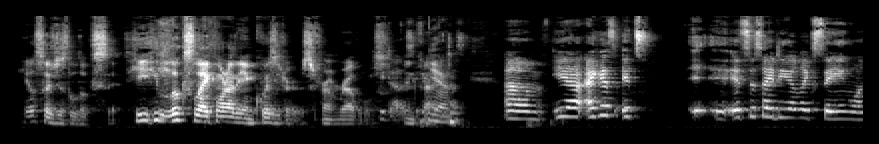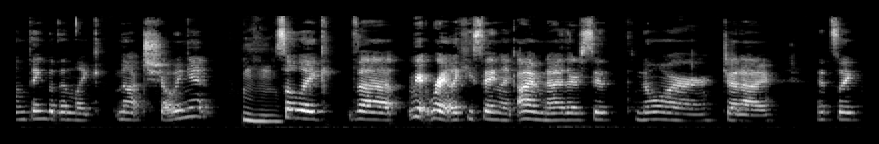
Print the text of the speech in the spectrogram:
He also just looks Sith. He he looks like one of the Inquisitors from Rebels. he does. In he fact, Yeah. does. Um. Yeah. I guess it's i- it's this idea of like saying one thing but then like not showing it. Mm-hmm. So like the right, right, like he's saying like I'm neither Sith nor Jedi. It's like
